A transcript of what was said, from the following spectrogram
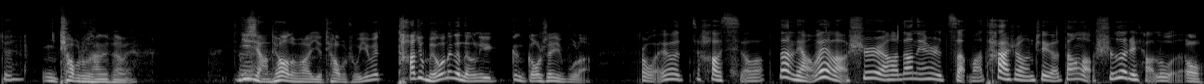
对，你跳不出他那范围。你想跳的话也跳不出，因为他就没有那个能力更高深一步了。我又好奇了，那两位老师，然后当年是怎么踏上这个当老师的这条路的？哦，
